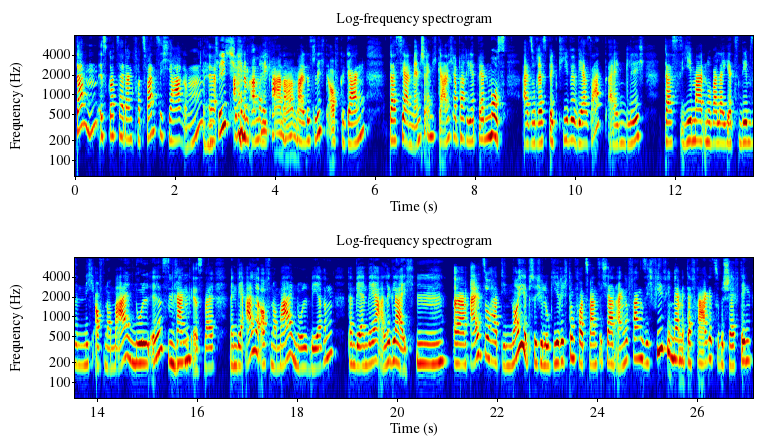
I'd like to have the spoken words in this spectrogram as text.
Dann ist Gott sei Dank vor 20 Jahren äh, einem Amerikaner mal das Licht aufgegangen, dass ja ein Mensch eigentlich gar nicht repariert werden muss. Also respektive, wer sagt eigentlich, dass jemand, nur weil er jetzt in dem Sinne nicht auf normal Null ist, mhm. krank ist. Weil wenn wir alle auf normal Null wären, dann wären wir ja alle gleich. Mhm. Ähm, also hat die neue Psychologierichtung vor 20 Jahren angefangen, sich viel, viel mehr mit der Frage zu beschäftigen,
